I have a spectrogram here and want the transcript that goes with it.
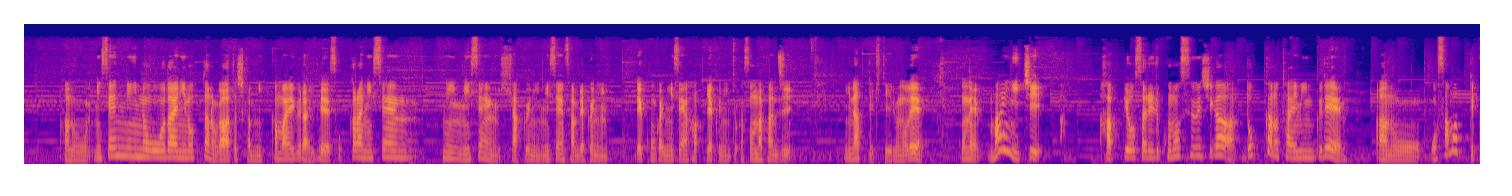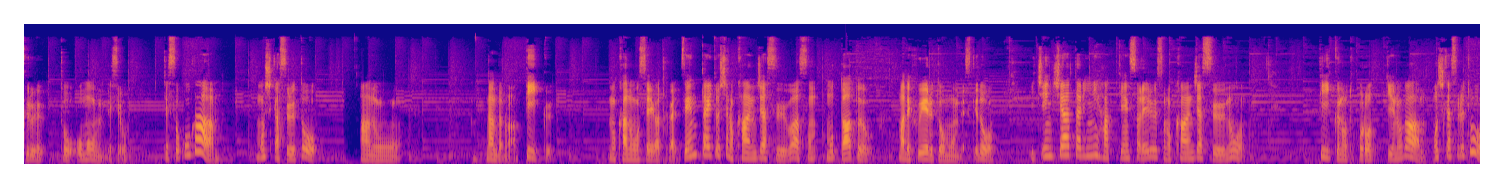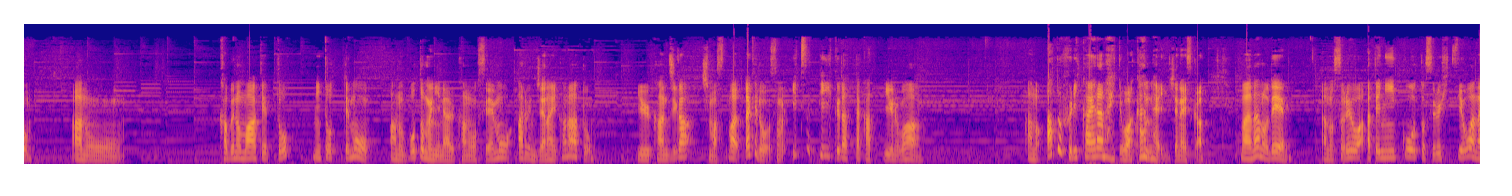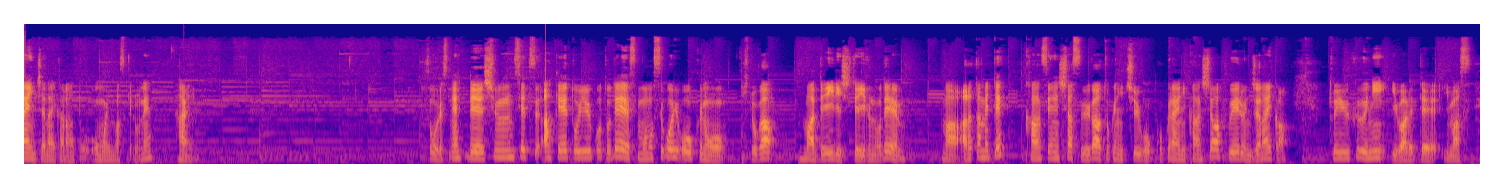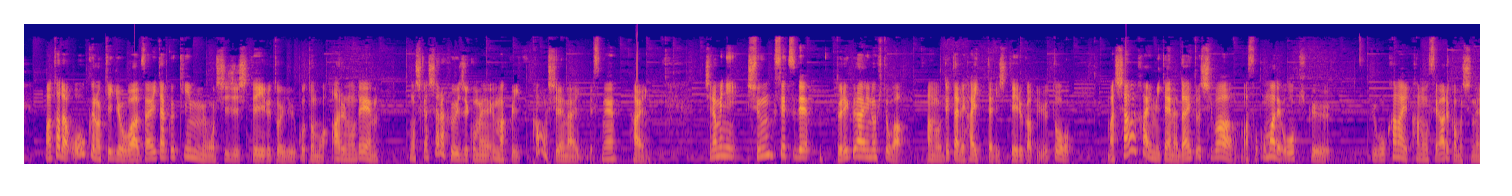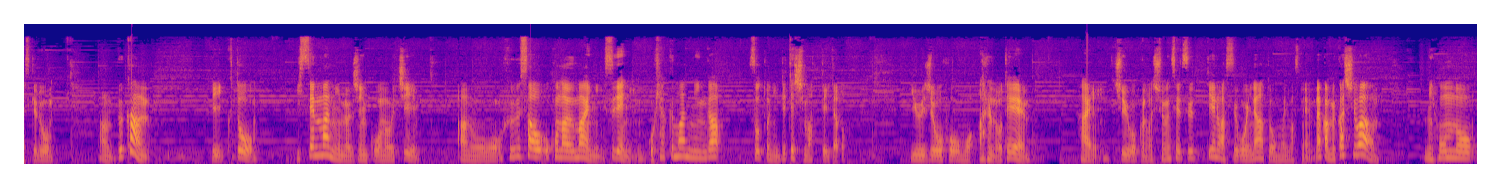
あの、2000人の大台に乗ったのが確か3日前ぐらいで、そこから2000人、2100人、2300人、で、今回2800人とかそんな感じになってきているので、このね、毎日発表されるこの数字がどっかのタイミングで、あの、収まってくると思うんですよ。で、そこが、もしかすると、あの、なんだろうな、ピークの可能性が高い。全体としての患者数はそもっと後まで増えると思うんですけど、1日あたりに発見されるその患者数のピークのところっていうのが、もしかすると、あの、株のマーケットにとっても、あの、ボトムになる可能性もあるんじゃないかなという感じがします。まあ、だけど、その、いつピークだったかっていうのは、あの、後振り返らないとわかんないじゃないですか。まあ、なので、あの、それを当てに行こうとする必要はないんじゃないかなと思いますけどね。はい。そうですね。で、春節明けということで、ものすごい多くの人が、まあ、出入りしているので、まあ、改めて感染者数が特に中国国内に関しては増えるんじゃないかというふうに言われています。まあ、ただ多くの企業は在宅勤務を支持しているということもあるので、もしかしたら封じ込めうまくいくかもしれないですね。はい。ちなみに、春節でどれぐらいの人があの出たり入ったりしているかというと、まあ、上海みたいな大都市は、まあ、そこまで大きく動かない可能性あるかもしれないですけど、あの武漢で行くと、1000万人の人口のうち、あの、封鎖を行う前にすでに500万人が外に出てしまっていたという情報もあるので、はい、中国の春節っていうのはすごいなと思いますね。なんか昔は日本の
